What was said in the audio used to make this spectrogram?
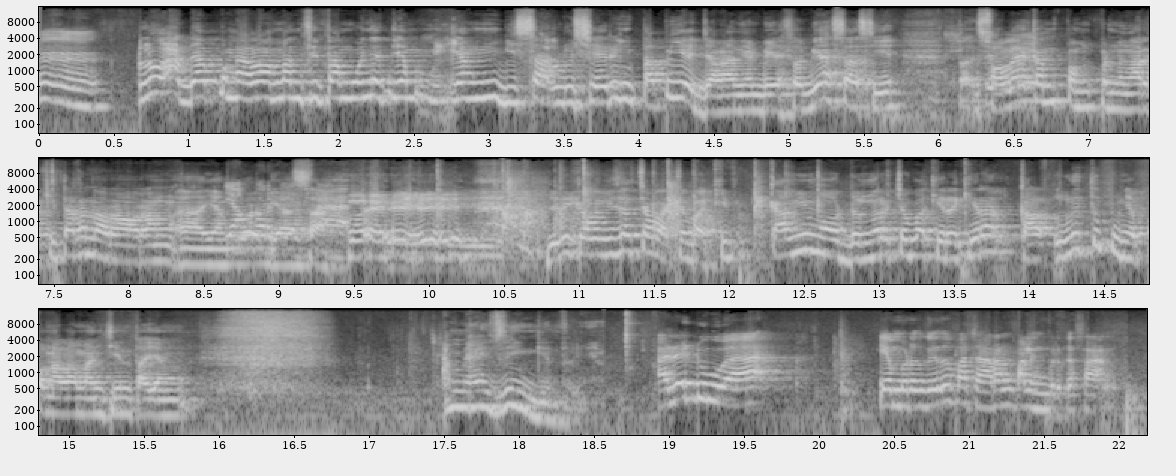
Hmm. Lu ada pengalaman cinta monyet yang yang bisa lu sharing tapi ya jangan yang biasa-biasa sih. Soalnya kan pendengar kita kan orang-orang uh, yang, Yang luar biasa. biasa. Jadi kalau bisa coba coba kami mau denger coba kira-kira lu itu punya pengalaman cinta yang amazing gitu. Ada dua yang menurut gue itu pacaran paling berkesan.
